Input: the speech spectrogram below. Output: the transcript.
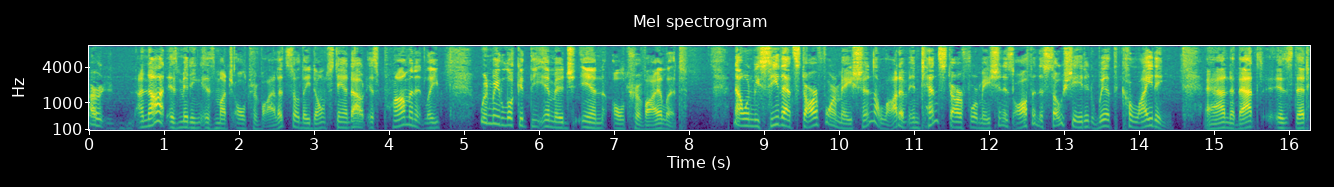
are not emitting as much ultraviolet. So they don't stand out as prominently when we look at the image in ultraviolet. Now when we see that star formation, a lot of intense star formation is often associated with colliding. And that is that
